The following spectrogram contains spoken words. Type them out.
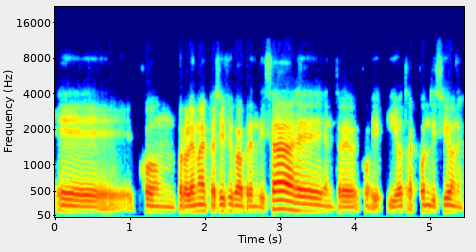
eh, con problemas específicos de aprendizaje entre, y, otras condiciones.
